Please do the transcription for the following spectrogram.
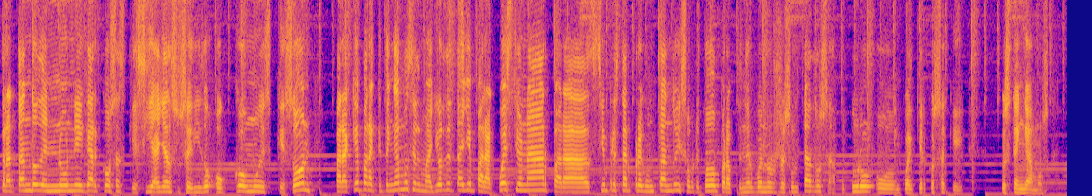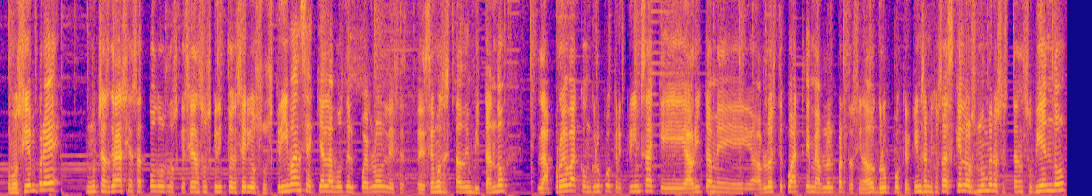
Tratando de no negar cosas que sí hayan sucedido o cómo es que son. ¿Para qué? Para que tengamos el mayor detalle para cuestionar, para siempre estar preguntando y sobre todo para obtener buenos resultados a futuro o en cualquier cosa que pues tengamos. Como siempre, muchas gracias a todos los que se han suscrito. En serio, suscríbanse aquí a La Voz del Pueblo. Les, hemos estado invitando. La prueba con Grupo Crecrimsa, que ahorita me habló este cuate, me habló el patrocinador Grupo Crecrimsa. Me dijo, ¿sabes qué? Los números están subiendo.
